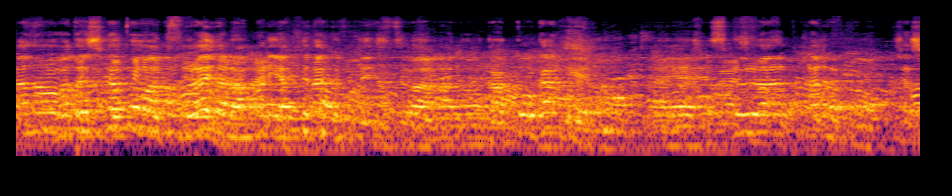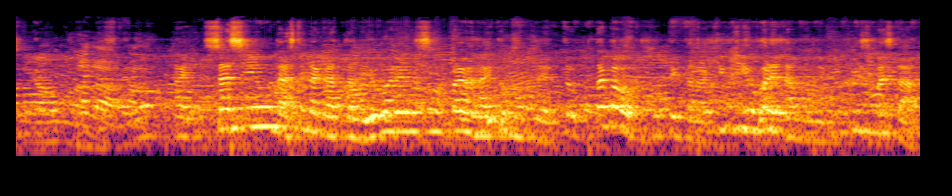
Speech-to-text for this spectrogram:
あの私がもうあのブライダルあんまりやってなくて実はあの学校関係の、えースクールアルバムの写真が主なんですけど、はい、写真を出してなかったら呼ばれる心配はないと思って、ちょっと高をくってたら急に呼ばれたものでびっくりしました。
